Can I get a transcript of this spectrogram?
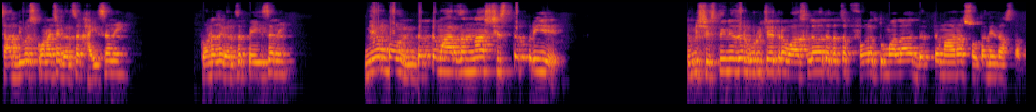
सात दिवस कोणाच्या घरचं खायचं नाही. कोणाच्या घरचं प्यायचं नाही. नियम पाळून दत्त महाराजांना शिस्त प्रिय तुम्ही शिस्तीने जर गुरुचरित्र वाचलं तर त्याचं फळ तुम्हाला दत्त महाराज स्वतः देत असतात.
